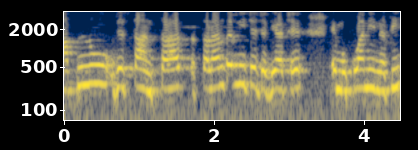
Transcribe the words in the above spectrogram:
આપનું જે સ્થાન સ્થળાંતરની જે જગ્યા છે, એ મૂકવાની નથી.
